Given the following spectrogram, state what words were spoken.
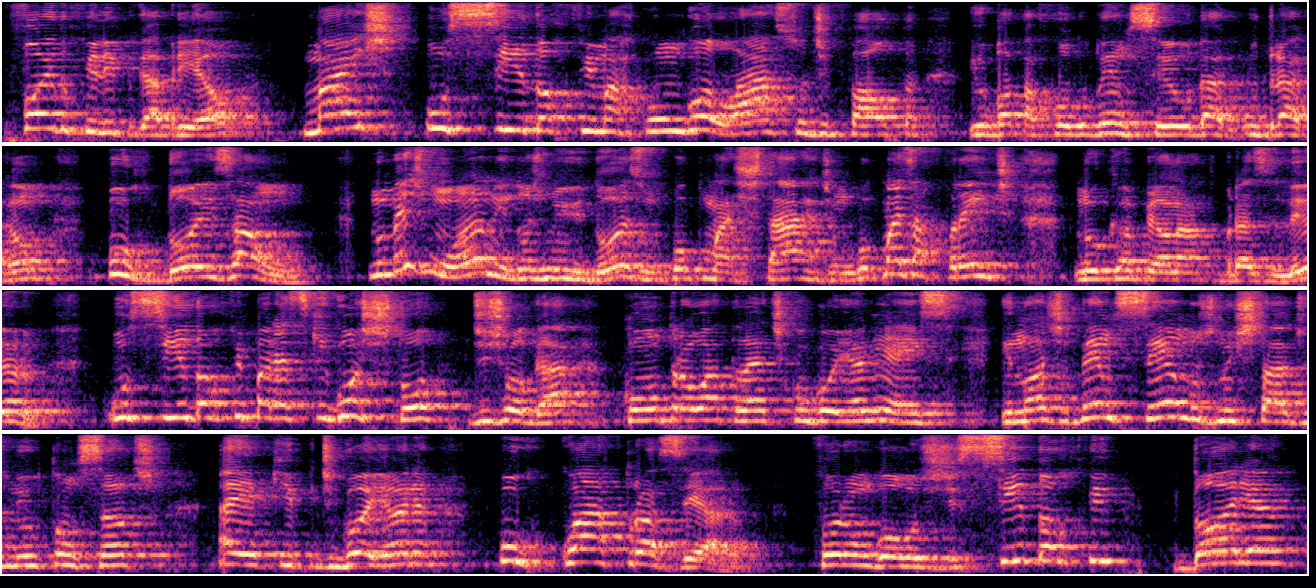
foi do Felipe Gabriel, mas o Sidorf marcou um golaço de falta e o Botafogo venceu o Dragão por 2 a 1. No mesmo ano, em 2012, um pouco mais tarde, um pouco mais à frente no Campeonato Brasileiro, o Sidorf parece que gostou de jogar contra o Atlético Goianiense e nós vencemos no estádio Newton Santos a equipe de Goiânia por 4 a 0. Foram gols de Sidorf, Dória,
